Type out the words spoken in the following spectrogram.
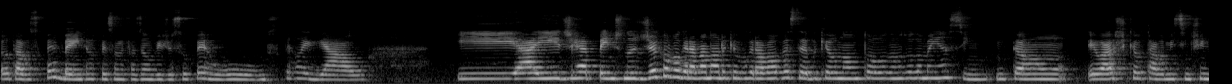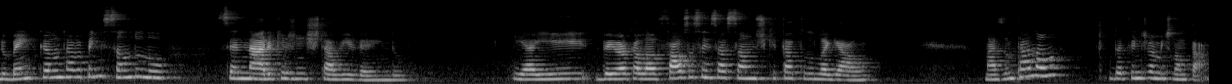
Eu tava super bem, tava pensando em fazer um vídeo super uh, super legal. E aí, de repente, no dia que eu vou gravar, na hora que eu vou gravar, eu percebo que eu não tô, não tô também assim. Então, eu acho que eu tava me sentindo bem porque eu não tava pensando no cenário que a gente tá vivendo. E aí veio aquela falsa sensação de que tá tudo legal. Mas não tá não. Definitivamente não tá.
